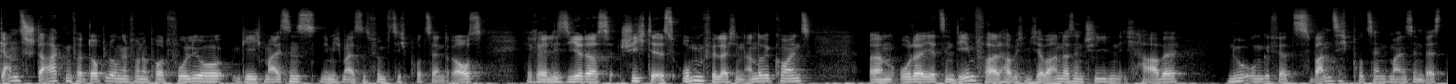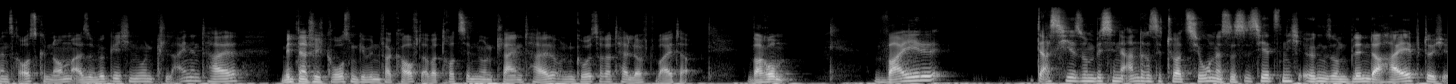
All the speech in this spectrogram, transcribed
ganz starken Verdopplungen von einem Portfolio gehe ich meistens, nehme ich meistens 50 Prozent raus, realisiere das, schichte es um, vielleicht in andere Coins. Ähm, oder jetzt in dem Fall habe ich mich aber anders entschieden. Ich habe nur ungefähr 20% meines Investments rausgenommen, also wirklich nur einen kleinen Teil, mit natürlich großem Gewinn verkauft, aber trotzdem nur einen kleinen Teil und ein größerer Teil läuft weiter. Warum? Weil das hier so ein bisschen eine andere Situation ist. Es ist jetzt nicht irgend so ein blinder Hype durch,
